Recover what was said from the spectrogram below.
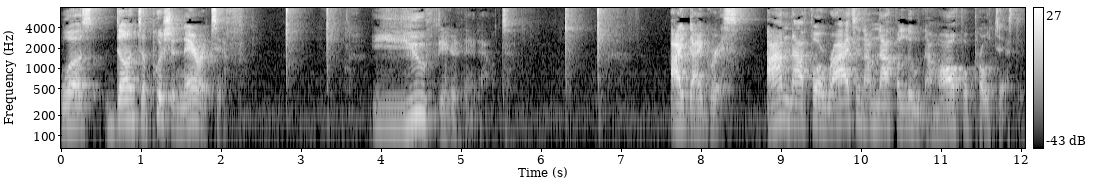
was done to push a narrative. You figure that out. I digress. I'm not for rioting. I'm not for looting. I'm all for protesting.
